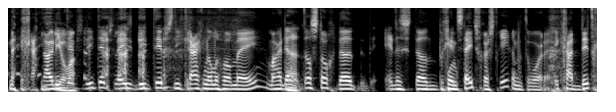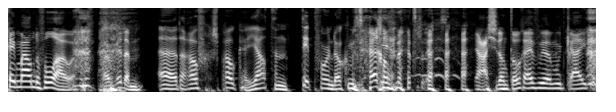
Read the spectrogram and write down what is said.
nee, nou die jongen. tips, die, tips lees, die tips die krijg ik dan nog wel mee. Maar dat, Ja. dat is toch, dat, het is, dat begint steeds frustrerender te worden. Ik ga dit geen maanden volhouden. Maar Willem, eh, daarover gesproken. Je had een tip voor een documentaire op Netflix. Ja, als je dan toch even eh, moet kijken.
